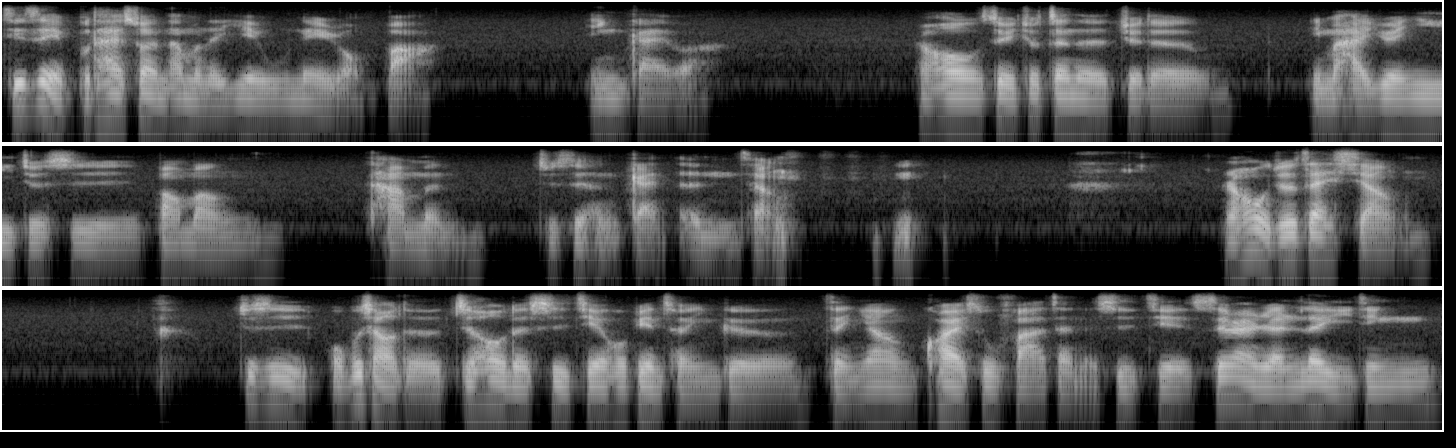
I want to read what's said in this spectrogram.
其实也不太算他们的业务内容吧，应该吧。然后所以就真的觉得你们还愿意就是帮忙他们，就是很感恩这样。然后我就在想，就是我不晓得之后的世界会变成一个怎样快速发展的世界。虽然人类已经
